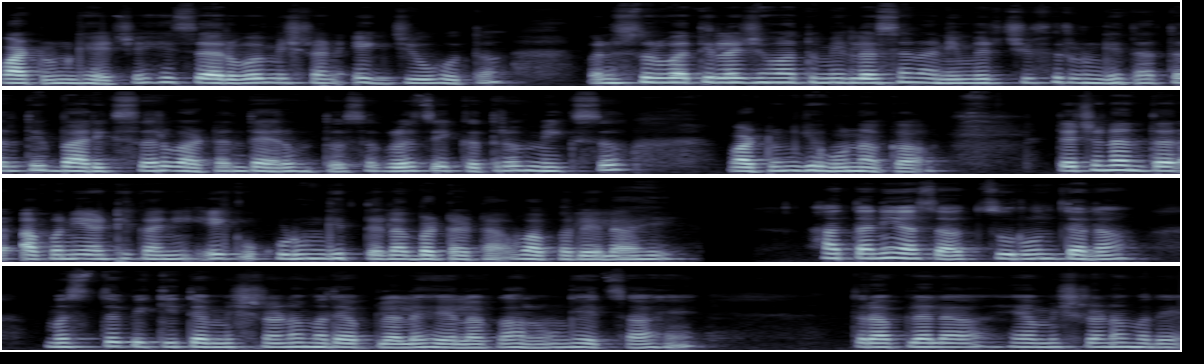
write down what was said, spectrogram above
वाटून घ्यायचे. हे सर्व मिश्रण एकजीव होतं. पण सुरुवातीला जेव्हा तुम्ही लसण आणि मिरची फिरून घेता तर ते बारीकसर वाटण तयार होतं. सगळंच एकत्र मिक्स वाटून घेऊ नका. त्याच्यानंतर आपण या ठिकाणी एक उकडून घेतलेला बटाटा वापरलेला आहे. हाताने असा चुरून त्याला मस्तपैकी त्या मिश्रणामध्ये आपल्याला ह्याला घालून घ्यायचं आहे. तर आपल्याला ह्या मिश्रणामध्ये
